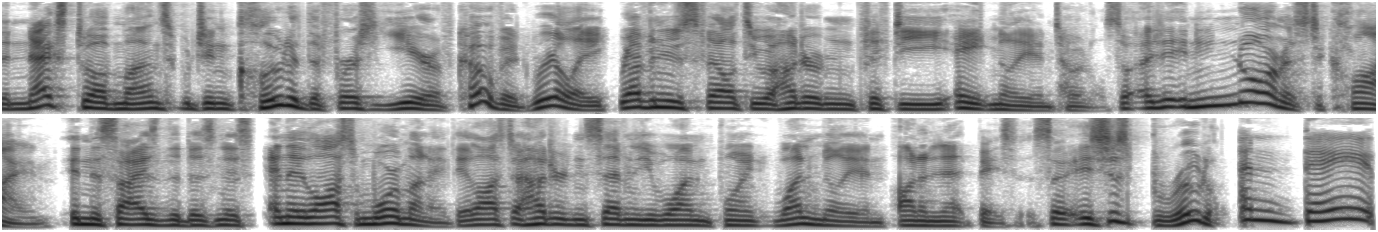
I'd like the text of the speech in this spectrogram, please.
the next 12 months, which included the first year of COVID, really, revenues fell to 158 million total. So an enormous decline in the size of the business. And they lost more money. They lost 171.1 million on a net basis. So it's just brutal. And they,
